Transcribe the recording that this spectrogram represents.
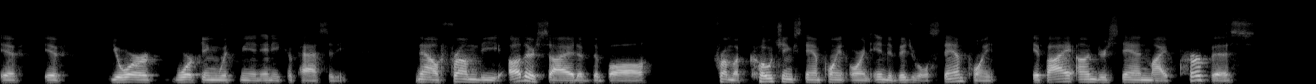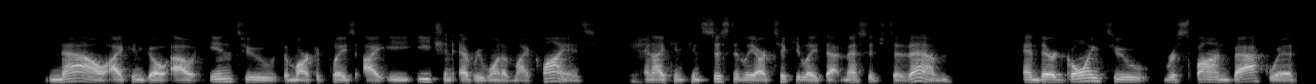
if if you're working with me in any capacity. Now, from the other side of the ball, from a coaching standpoint or an individual standpoint, if I understand my purpose, now I can go out into the marketplace, i.e., each and every one of my clients, yeah. and I can consistently articulate that message to them. And they're going to respond back with,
